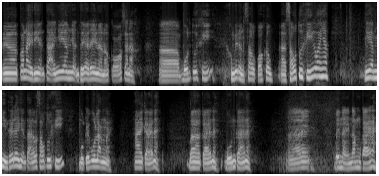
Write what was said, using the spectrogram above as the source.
À, Con này thì hiện tại như em nhận thấy ở đây là nó có xem nào. Ờ, à, 4 túi khí. Không biết đằng sau có không? À, 6 túi khí các bác nhá như em nhìn thấy đây hiện tại nó có 6 túi khí. Một cái vô lăng này hai cái này ba cái này bốn cái này. Đấy bên này 5 cái này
